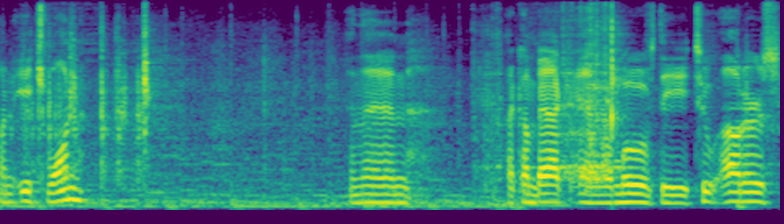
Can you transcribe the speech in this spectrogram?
on each one. And then I come back and remove the two outers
